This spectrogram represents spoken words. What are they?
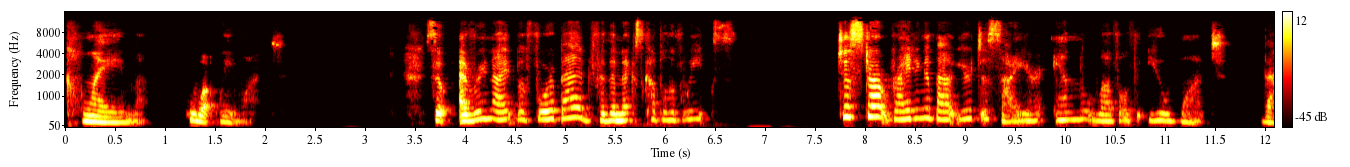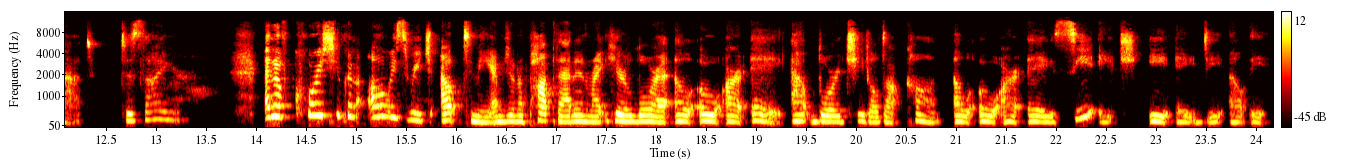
claim what we want. So every night before bed for the next couple of weeks, just start writing about your desire and the level that you want that desire. And of course, you can always reach out to me. I'm going to pop that in right here, Lora, L O R A, at loracheadle.com, L O R A C H E A D L E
